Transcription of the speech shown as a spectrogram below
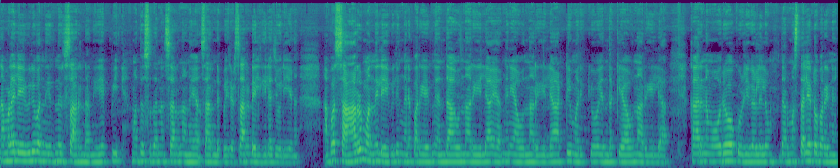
നമ്മളെ ലൈവിൽ വന്നിരുന്ന ഒരു സാറുണ്ടായിരുന്നു. എ പി മധുസൂദനൻ സാർ എന്നാണ് സാറിന്റെ പേര്. സാറ് ഡൽഹിയിലെ ജോലിയാണ് അപ്പോൾ സാറും വന്ന് ലൈവിൽ ഇങ്ങനെ പറയായിരുന്നു എന്താവുമെന്ന് അറിയില്ല എങ്ങനെയാവുമെന്ന് അറിയില്ല അട്ടിമറിക്കോ എന്തൊക്കെയാവുമെന്ന് അറിയില്ല. കാരണം ഓരോ കുഴികളിലും ധർമ്മസ്ഥലയിട്ടോ പറയുന്നത്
